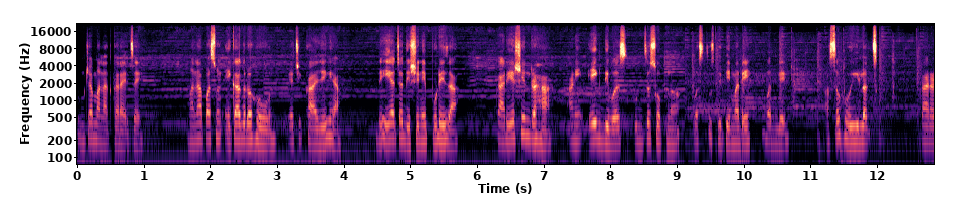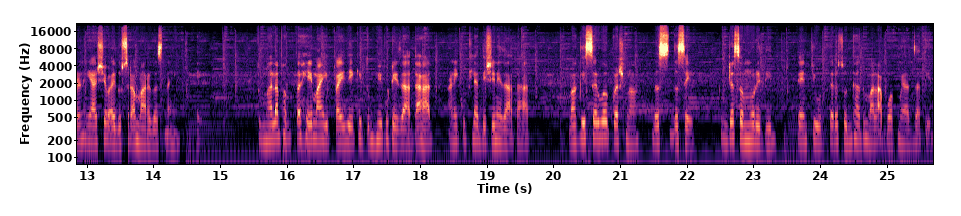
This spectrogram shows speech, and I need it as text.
तुमच्या मनात करायचं आहे मनापासून एकाग्र होऊन याची काळजी घ्या. ध्येयाच्या दिशेने पुढे जा. कार्यशील राहा आणि एक दिवस तुमचं स्वप्न वस्तुस्थितीमध्ये बदलेल. असं होईलच. कारण याशिवाय दुसरा मार्गच नाही हे तुम्हाला फक्त हे माहीत पाहिजे की तुम्ही कुठे जात आहात आणि कुठल्या दिशेने जात आहात. बाकी सर्व प्रश्न जसजसे तुमच्यासमोर येतील त्यांची उत्तरंसुद्धा तुम्हाला आपोआप मिळत जातील.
